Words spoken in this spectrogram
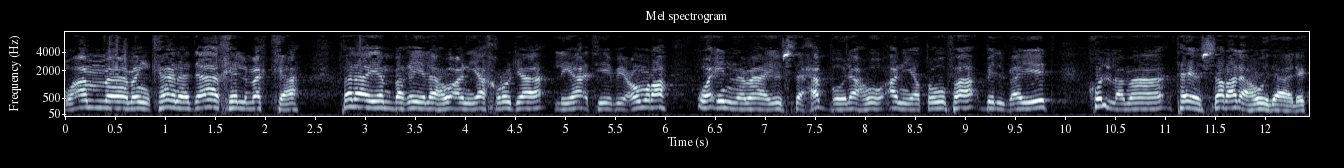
وأما من كان داخل مكة فلا ينبغي له أن يخرج ليأتي بعمرة وإنما يستحب له أن يطوف بالبيت كلما تيسر له ذلك.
